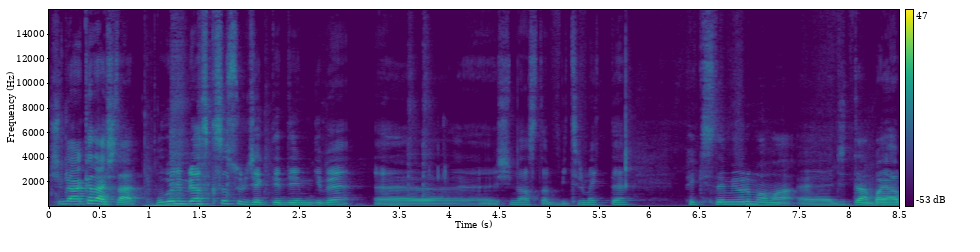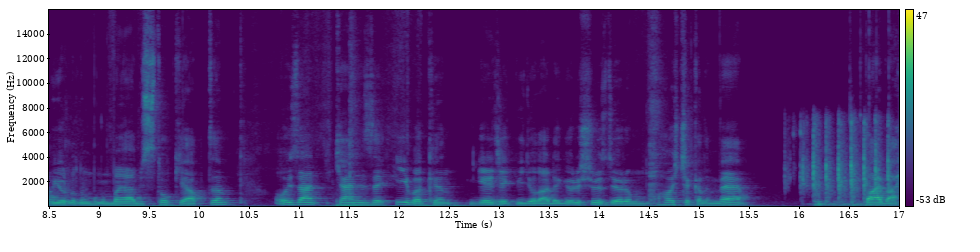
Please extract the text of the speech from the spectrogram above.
Şimdi arkadaşlar bu bölüm biraz kısa sürecek dediğim gibi. Ee, şimdi aslında bitirmek de pek istemiyorum ama e, cidden bayağı bir yoruldum. Bugün bayağı bir stok yaptım. O yüzden kendinize iyi bakın. Gelecek videolarda görüşürüz diyorum. Hoşçakalın ve bay bay.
